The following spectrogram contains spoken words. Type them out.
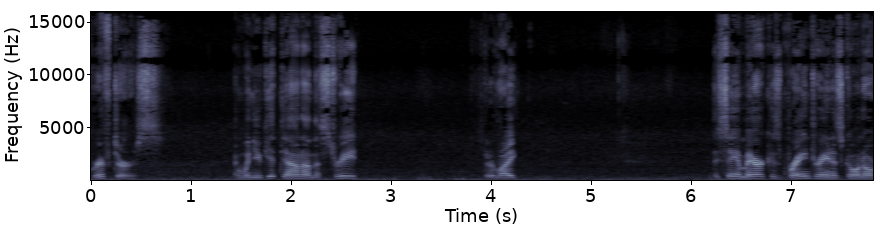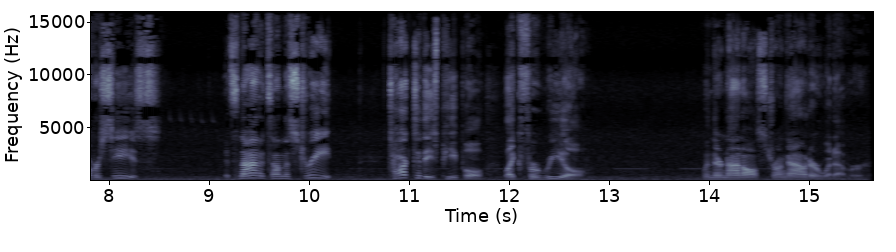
grifters. And when you get down on the street, they're like, they say America's brain drain is going overseas. It's not, it's on the street. Talk to these people, like for real, when they're not all strung out or whatever.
